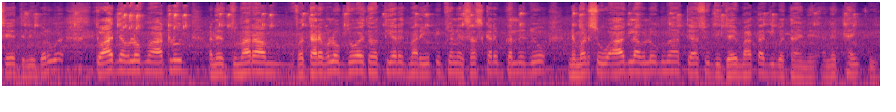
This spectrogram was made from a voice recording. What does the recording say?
છે જ નહીં, બરાબર? તો આજના વ્લોગમાં આટલું જ. અને તમારા વધારે વ્લોગ જોવા તો અત્યારે જ મારી યુટ્યુબ ચેનલ સબસ્ક્રાઈબ કરી લેજો. અને મળશું આગલા વ્લોગમાં ત્યાં સુધી જય માતાજી બધાને. અને થેન્ક યુ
